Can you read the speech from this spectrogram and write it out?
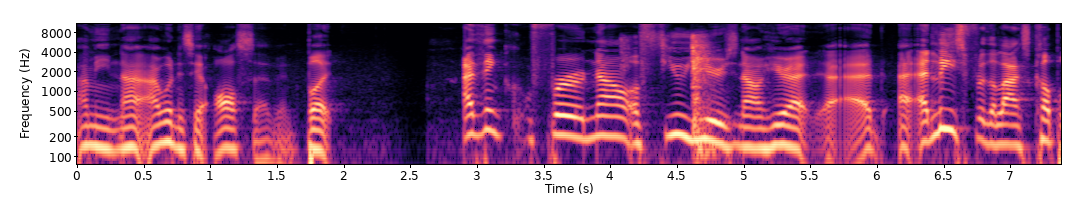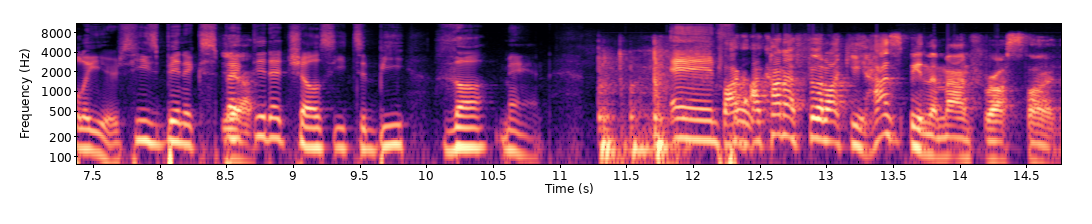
I mean, not, I wouldn't say all seven, but I think for now a few years now here at at at least for the last couple of years, he's been expected at Chelsea to be the man. And for, I, I kind of feel like he has been the man for us, though.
